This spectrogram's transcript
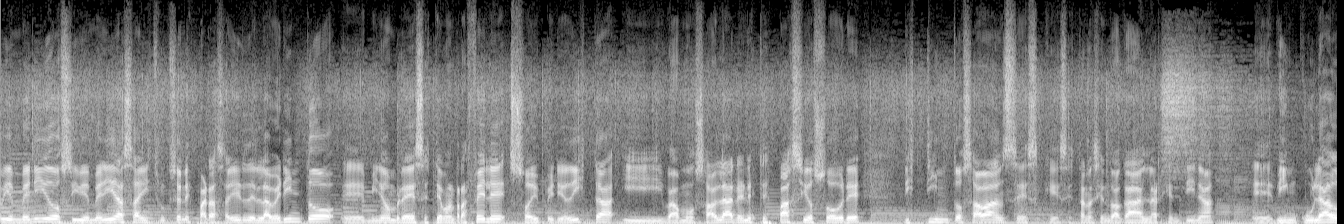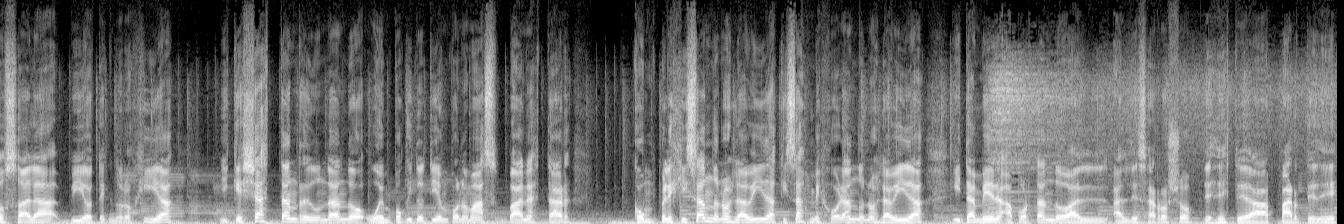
bienvenidos y bienvenidas a Instrucciones para salir del laberinto. Eh, mi nombre es Esteban Rafele, soy periodista y vamos a hablar en este espacio sobre distintos avances que se están haciendo acá en la Argentina eh, vinculados a la biotecnología y que ya están redundando o en poquito tiempo nomás van a estar complejizándonos la vida, quizás mejorándonos la vida y también aportando al, al desarrollo desde esta parte de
